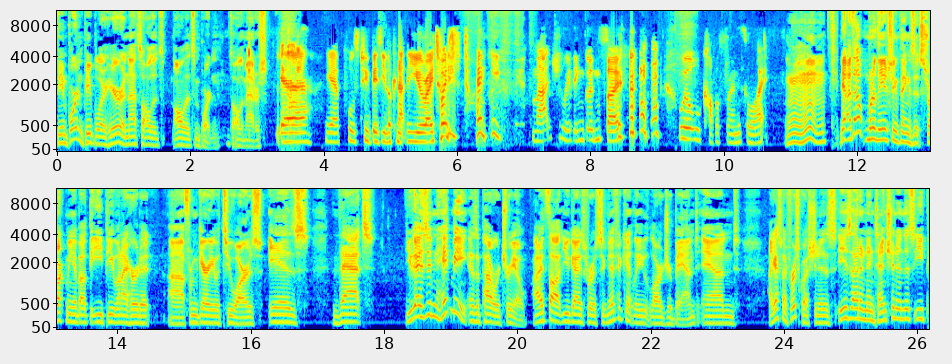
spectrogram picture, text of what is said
the important people are here, and that's all that's all that's important. It's all that matters. Yeah, yeah. Paul's too busy looking at the Euro 2020 match with England, so we'll, we'll cover for him. It's all right. hmm Now, I thought one of the interesting things that struck me about the EP when I heard it uh, from Gary with two R's is that you guys didn't hit me as a power trio. I thought you guys were a significantly larger band, and I guess my first question is: Is that an intention in this EP?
